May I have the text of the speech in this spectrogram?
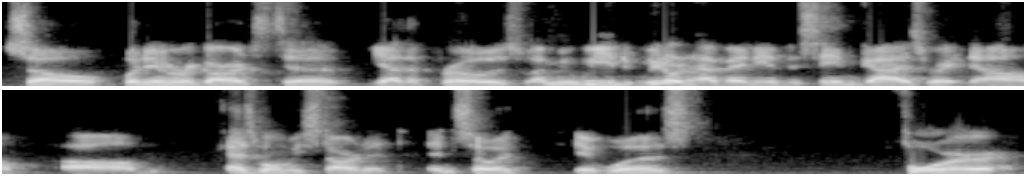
so, but in regards to yeah, the pros, I mean, we we don't have any of the same guys right now um, as when we started, and so it it was for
